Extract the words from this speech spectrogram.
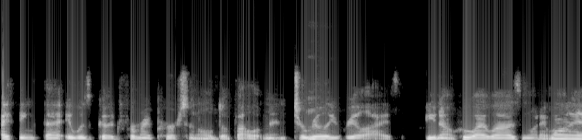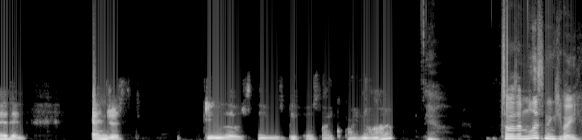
I think that it was good for my personal development to Mhm. really realize, you know, who I was and what I wanted and and just do those things because like why not? Yeah. So as I'm listening to you, I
